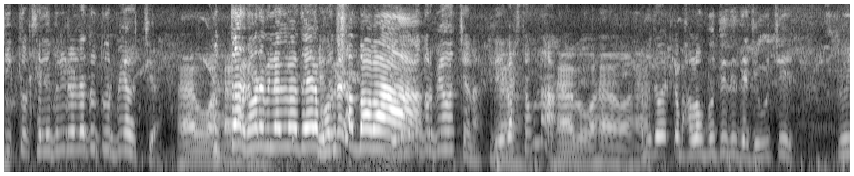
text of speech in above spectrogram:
টিকটক সেলিব্রিটি হলে তো তোর বিয়ে হচ্ছে। হ্যাঁ বাবা কুত্তার হ্যাঁ ঘরে মিলে যাবে ভবিষ্যৎ বাবা। তোর বিয়ে হচ্ছে না? বিয়ে বাস্তব না? হ্যাঁ বাবা হ্যাঁ বাবা হ্যাঁ। আমি তো একটা ভালো বুদ্ধি দিতেছি বুঝছিস? তুই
